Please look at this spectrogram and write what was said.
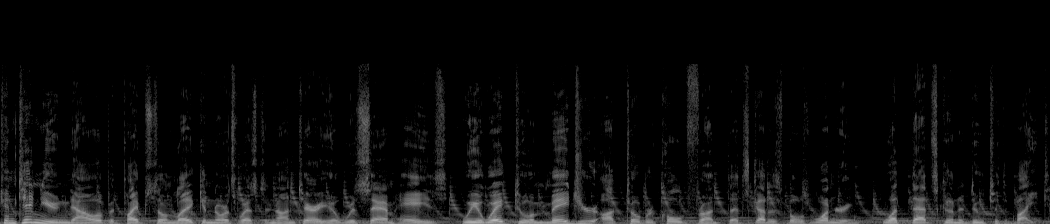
Continuing now up at Pipestone Lake in northwestern Ontario with Sam Hayes, we awake to a major October cold front that's got us both wondering what that's going to do to the bite.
